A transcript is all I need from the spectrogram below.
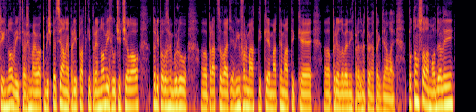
tých nových. Takže majú akoby špeciálne príplatky pre nových učiteľov, ktorí povedzme budú e, pracovať v informatike, matematike, e, prírodovedných predmetoch a tak ďalej. Potom sú ale modely,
